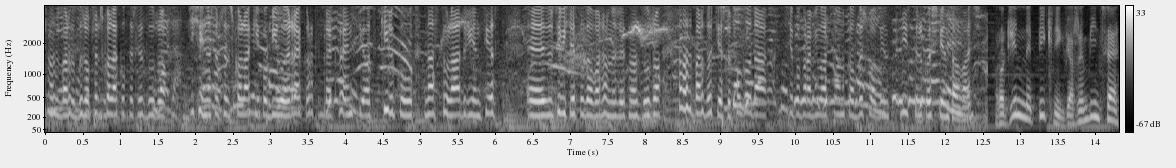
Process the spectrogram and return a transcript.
Jest nas bardzo dużo, przedszkolaków też jest dużo. Dzisiaj nasze przedszkolaki pobiły rekord frekwencji od kilkunastu lat, więc jest e, rzeczywiście jest to zauważalne, że jest nas dużo, co nas bardzo cieszy. Pogoda się poprawiła, słonko wyszło, więc nic tylko świętować. Rodzinny piknik w Jarzębince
